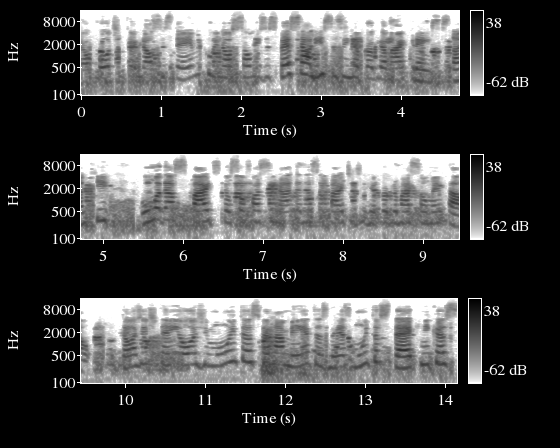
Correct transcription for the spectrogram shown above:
é o coaching integral sistêmico e nós somos especialistas em reprogramar crenças. Tanto que uma das partes que eu sou fascinada é nessa parte de reprogramação mental. Então, a gente tem hoje muitas ferramentas mesmo, muitas técnicas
